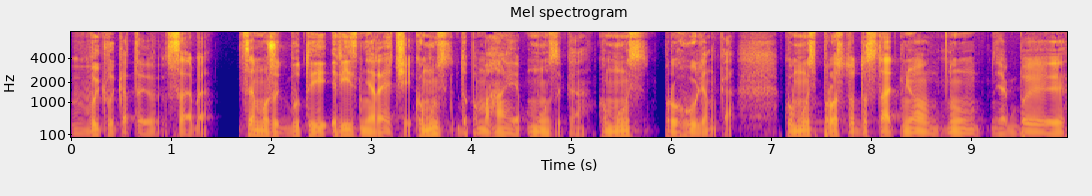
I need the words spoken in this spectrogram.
викликати в себе. Це можуть бути різні речі. Комусь допомагає музика, комусь прогулянка. Комусь просто достатньо, ну якби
